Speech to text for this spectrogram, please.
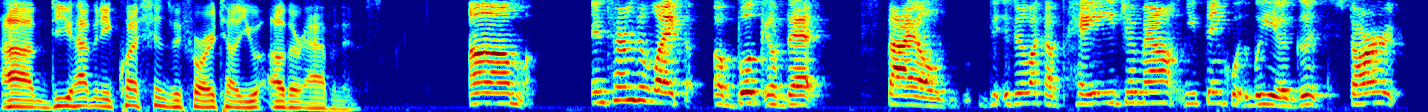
Um, do you have any questions before i tell you other avenues? Um, in terms of like a book of that style, is there like a page amount you think would be a good start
